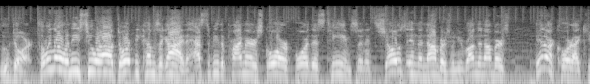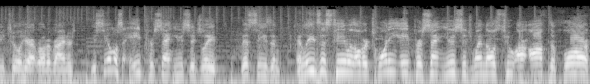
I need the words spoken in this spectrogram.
Lu Dort. So we know when these two are out, Dort becomes a guy that has to be the primary scorer for this team. So and it shows in the numbers. When you run the numbers in our Court IQ tool here at RotoGrinders, you see almost 8% usage lead this season and leads this team with over 28% usage when those two are off the floor.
